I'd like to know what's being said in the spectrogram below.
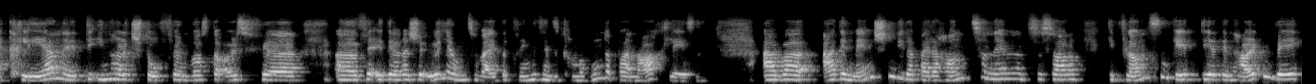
erkläre nicht die Inhaltsstoffe und was da alles für, äh, für ätherische Öle und so weiter drin sind. Das kann man wunderbar nachlesen. Aber auch den Menschen wieder bei der Hand zu nehmen und zu sagen, die Pflanzen geht dir den halben Weg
